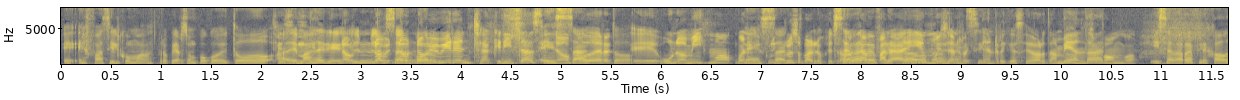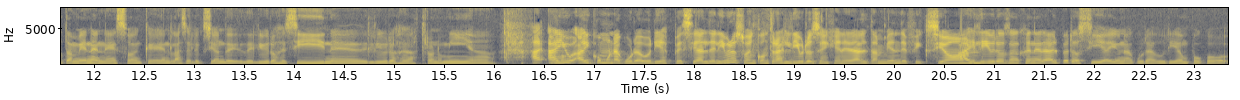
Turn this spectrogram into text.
es fácil como apropiarse un poco de todo, además de que no, no, vivir en chacritas, sino poder eh, uno mismo, bueno, incluso para los que trabajan para ahí es muy enriquecedor también, supongo. Y se ve reflejado también en eso, en que en la selección de, libros de cine, de libros de gastronomía. ¿Hay como, ¿Hay como una curaduría especial de libros o encontrás libros en general también de ficción? Hay libros en general, pero sí hay una curaduría un poco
